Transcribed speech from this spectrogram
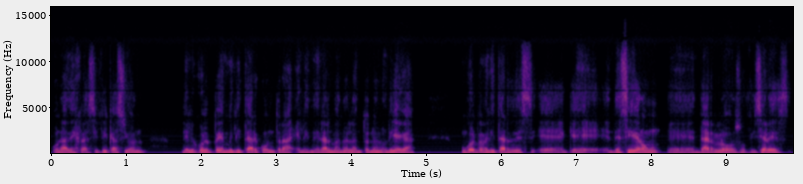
una desclasificación del golpe militar contra el general Manuel Antonio Noriega, un golpe militar eh, que decidieron eh, dar los oficiales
